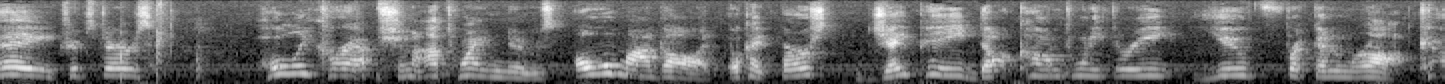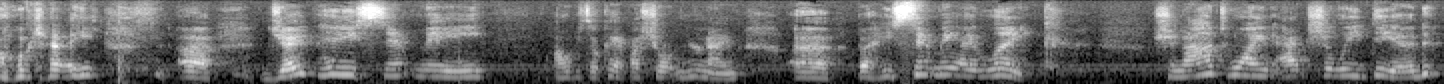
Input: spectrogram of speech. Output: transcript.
Hey, Tripsters. Holy crap, Shania Twain news. Oh my god. Okay, first, JP.com23, you freaking rock, okay? Uh, JP sent me, I hope it's okay if I shorten your name, uh, but he sent me a link. Shania Twain actually did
